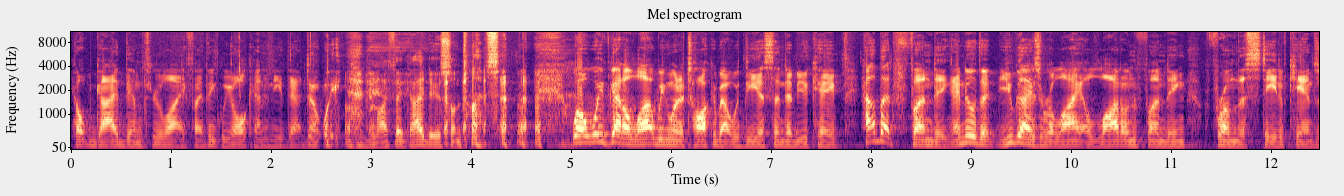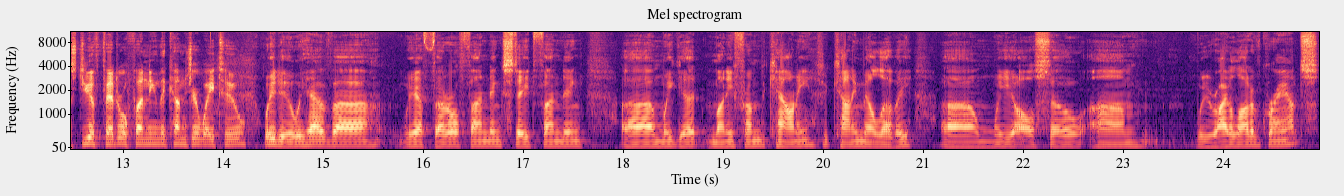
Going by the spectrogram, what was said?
help guide them through life. I think we all kind of need that, don't we? Um, I think I do sometimes. well, we've got a lot we want to talk about with DSNWK. How about funding? I know that you guys rely a lot on funding from the state of Kansas. Do you have federal funding that comes your way too? We do. We have uh, we have federal funding, state funding. Um, we get money from the county, county mill levy. Um, we also um, we write a lot of grants.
